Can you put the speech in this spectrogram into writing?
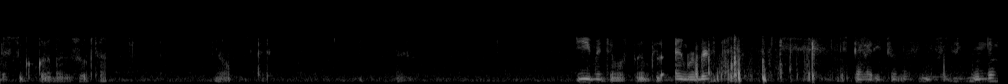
Los tengo con la mano surta no y metemos por ejemplo Angry Birds los pajaritos más famosos del mundo.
